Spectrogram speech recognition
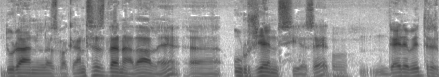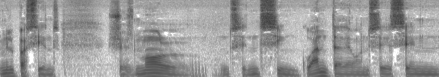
durant les vacances de Nadal, eh? eh urgències, eh? Gairebé 3.000 pacients. Això és molt... 150 deuen ser, 100,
